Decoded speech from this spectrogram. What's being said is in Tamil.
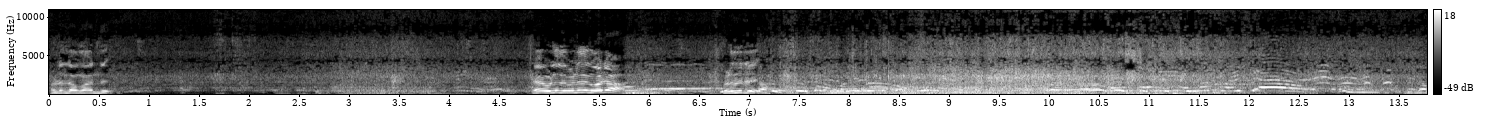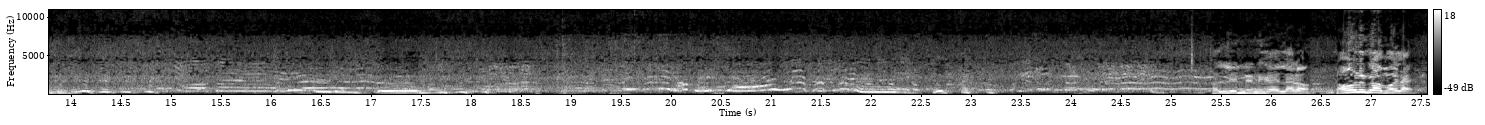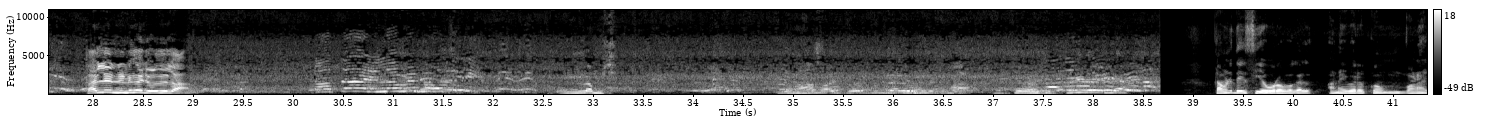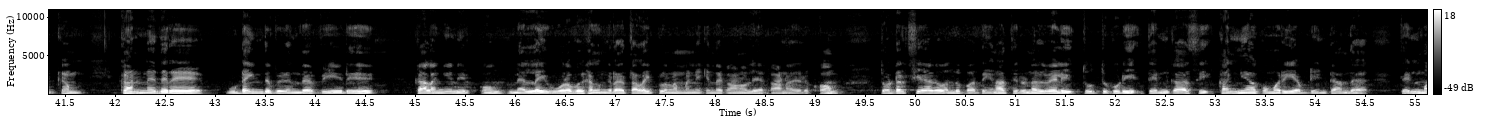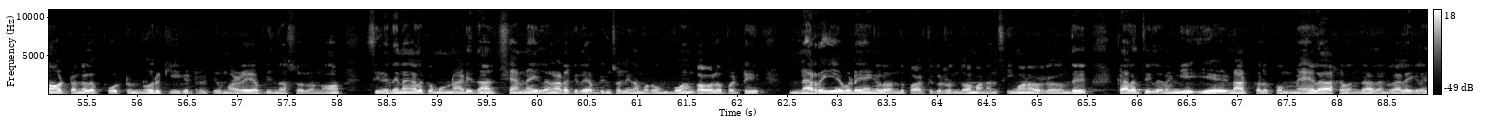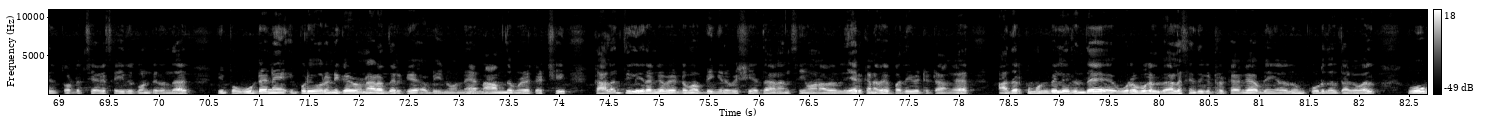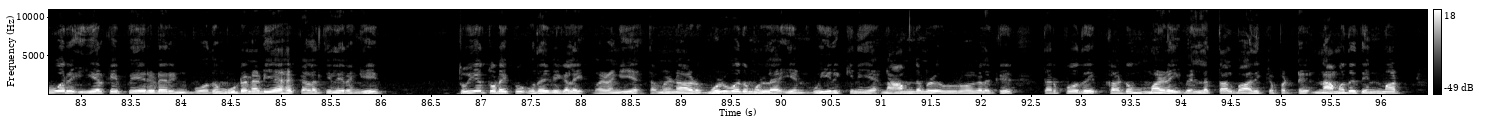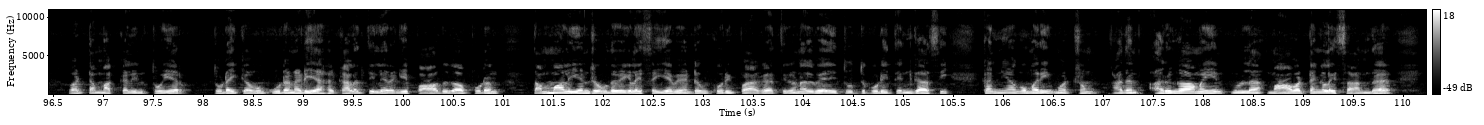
அப்படின்னு உட்காந்து ஏ விழுது விழுது கோடா விழுந்துட்டு. தள்ளி நின்னுங்க எல்லாரும். அவனுங்க முதல்ல. தள்ளி நின்னுங்க சொல்லுதுலாம் எல்லாம் தமிழ் தேசிய உறவுகள் அனைவருக்கும் வணக்கம். கண்ணெதிரே உடைந்து விழுந்த வீடு கலங்கி நிற்கும் நெல்லை உறவுகள்ங்கிற தலைப்பில் நம்ம இன்றைக்கி இந்த காணொலியை காண இருக்கோம். தொடர்ச்சியாக வந்து பார்த்திங்கன்னா திருநெல்வேலி தூத்துக்குடி தென்காசி கன்னியாகுமரி அப்படின்ட்டு அந்த தென் மாவட்டங்களை போட்டு நொறுக்கிக்கிட்டு இருக்கு மழை அப்படின்னு தான் சொல்லணும். சில தினங்களுக்கு முன்னாடி தான் சென்னையில் நடக்குது அப்படின்னு சொல்லி நம்ம ரொம்பவும் கவலைப்பட்டு நிறைய விடயங்களை வந்து பார்த்துக்கிட்டு இருந்தோம். ஆனால் சீமானவர்கள் வந்து களத்தில் இறங்கி ஏழு நாட்களுக்கும் மேலாக வந்து அதன் வேலைகளை தொடர்ச்சியாக செய்து கொண்டிருந்தார். இப்போ உடனே இப்படி ஒரு நிகழ்வு நடந்திருக்கு அப்படின்னோடனே நாம் தமிழர் கட்சி களத்தில் இறங்க வேண்டும் அப்படிங்கிற விஷயத்தை அனந்த் சீமான் அவர்கள் ஏற்கனவே பதிவிட்டுட்டாங்க. அதற்கு முன்பிலிருந்தே உறவுகள் வேலை செஞ்சுக்கிட்டு இருக்காங்க அப்படிங்கிறதும் கூடுதல் தகவல். ஒவ்வொரு இயற்கை பேரிடரின் போதும் உடனடியாக களத்தில் இறங்கி துயர் துடைப்பு உதவிகளை வழங்கிய தமிழ்நாடு முழுவதும் உள்ள என் உயிருக்கினிய நாம் தமிழர் உறவுகளுக்கு தற்போது கடும் மழை வெள்ளத்தால் பாதிக்கப்பட்டு நமது தென்மாவட்ட மக்களின் துயர் துடைக்கவும் உடனடியாக களத்தில் இறங்கி பாதுகாப்புடன் தம்மால் இயன்ற உதவிகளை செய்ய வேண்டும். குறிப்பாக திருநெல்வேலி தூத்துக்குடி தென்காசி கன்னியாகுமரி மற்றும் அதன் அருகாமையில் உள்ள மாவட்டங்களை சார்ந்த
